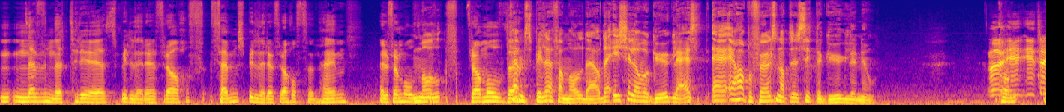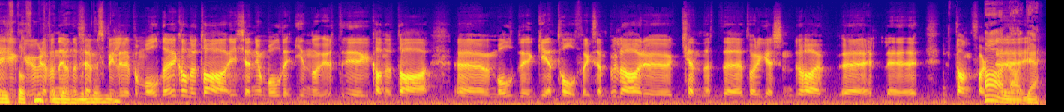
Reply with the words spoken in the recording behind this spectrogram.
nevne tre spillere fra Hoff... Fem spillere fra Hoffenheim. Eller fra Molde. Mol, fra Molde. fem spillere fra Molde, og det er ikke lov å google. Jeg, jeg, jeg har på følelsen at du sitter og googler nå. Nei, jeg, jeg trenger ikke google for å nevne fem spillere på Molde. Jeg kan jo ta, jeg kjenner jo Molde inn og ut. Jeg kan jo ta uh, Molde G12 for eksempel. Da har du Kenneth uh, Torgersen. Du har uh, Dangfart eh, A-laget.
